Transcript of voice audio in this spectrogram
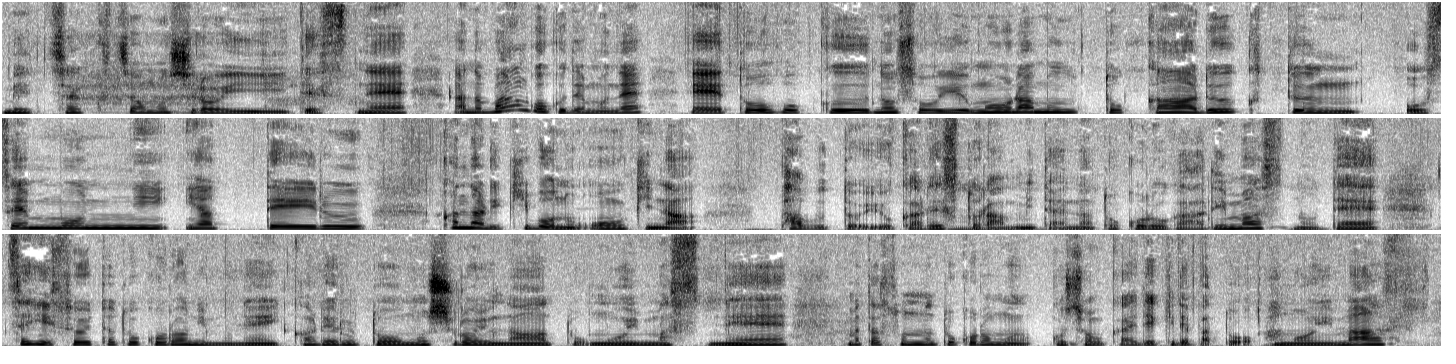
めちゃくちゃ面白いですね。あのバンコクでもね、えー東北のそういうモーラムとかルークトゥンを専門にやっているかなり規模の大きなパブというかレストランみたいなところがありますので、ぜひそういったところにもね行かれると面白いなと思いますね。またそんなところもご紹介できればと思います。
